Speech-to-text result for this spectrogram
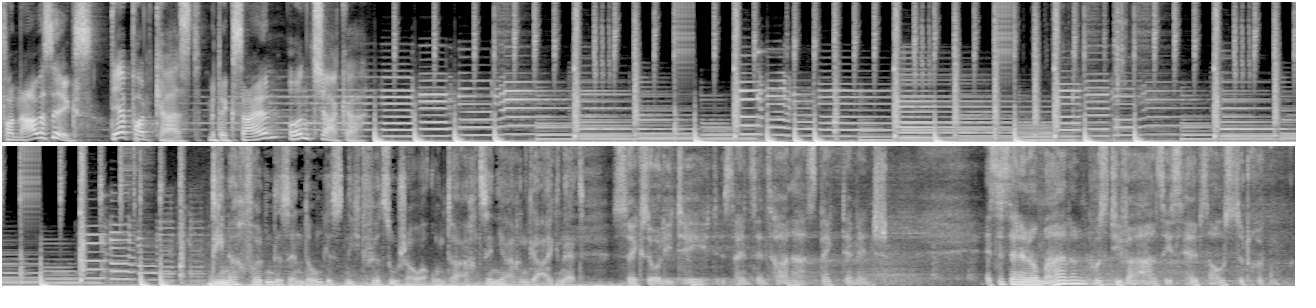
Von A bis X Der Podcast mit Exile und Chaka. Die nachfolgende Sendung ist nicht für Zuschauer unter 18 Jahren geeignet. Sexualität ist ein zentraler Aspekt der Menschen. Es ist eine normale und positive Art, sich selbst auszudrücken.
